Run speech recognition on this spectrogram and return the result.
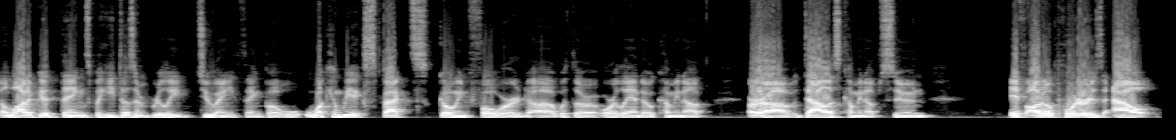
a lot of good things, but he doesn't really do anything. But what can we expect going forward uh, with the Orlando coming up or uh, Dallas coming up soon? If Otto Porter is out,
